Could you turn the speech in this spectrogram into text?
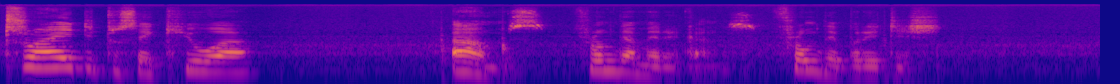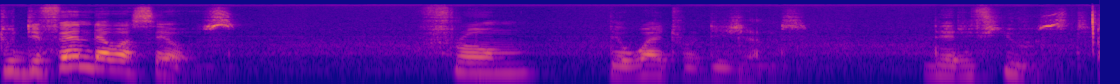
tried to secure arms from the Americans, from the British, to defend ourselves from the White Rhodesians. They refused.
